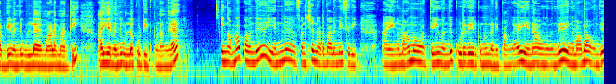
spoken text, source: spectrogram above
அப்படியே வந்து உள்ளே மாலை மாற்றி ஐயர் வந்து உள்ளே கூட்டிகிட்டு போனாங்க. எங்கள் அம்மா அப்பா வந்து என்ன ஃபங்க்ஷன் நடந்தாலுமே சரி எங்கள் மாமாவும் அத்தையும் வந்து கூடவே இருக்கணும்னு நினைப்பாங்க. ஏன்னா அவங்க வந்து எங்கள் மாமா வந்து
